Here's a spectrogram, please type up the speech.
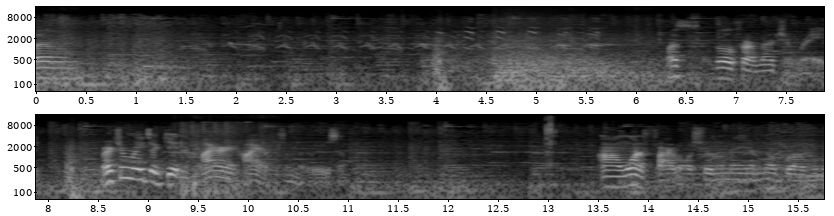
Boom. Go for a merchant raid. Merchant raids are getting higher and higher for some reason. I want a fireball should eliminate him, no problem.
